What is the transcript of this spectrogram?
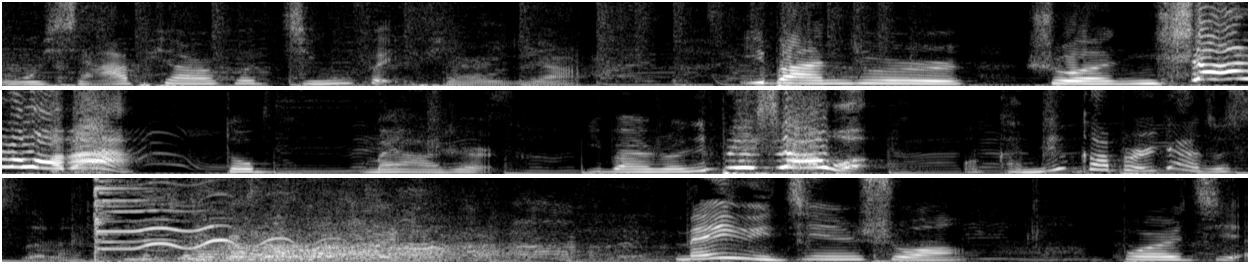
武侠片和警匪片一样，一般就是说你杀了我吧，都没啥事儿；一般说你别杀我，我肯定嘎嘣一下就死了。梅雨金说：“波儿姐。”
